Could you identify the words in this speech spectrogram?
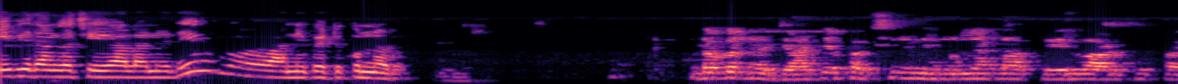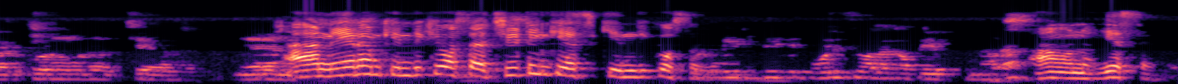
ఏ విధంగా చేయాలనేది అని పెట్టుకున్నాడు. అంటే ఒక జాతీయ పక్షిని నిమ్మల్ని అట్లా పేరు వాడుతూ పాడుకోవడం కూడా వచ్చే నేరం. ఆ నేరం కిందికి వస్తుంది. చీటింగ్ కేసు కిందికి వస్తుంది. ఇది పోలీస్ వాళ్ళకి అప్పచెప్తున్నారా అవును ఎస్ అండి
